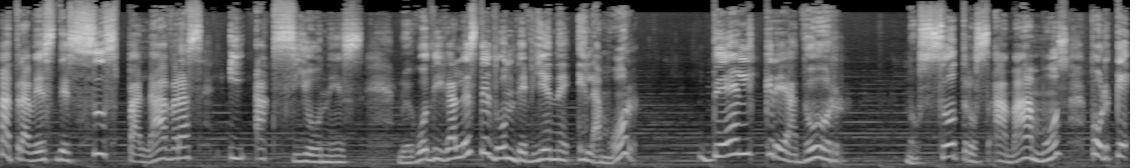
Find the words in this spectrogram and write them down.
a través de sus palabras y acciones. Luego dígales de dónde viene el amor. Del Creador. Nosotros amamos porque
